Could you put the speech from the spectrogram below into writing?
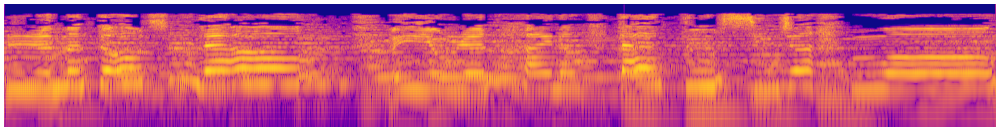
人们都知了，没有人还能单独醒着。哦，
